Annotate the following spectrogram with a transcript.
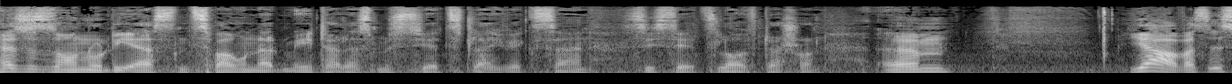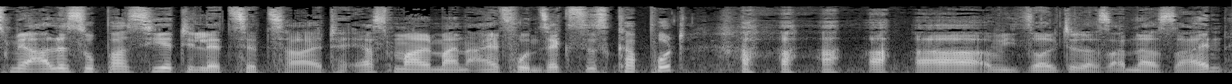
es ist auch nur die ersten 200 Meter, das müsste jetzt gleich weg sein. Siehst du, jetzt läuft er schon. Ähm, ja, was ist mir alles so passiert die letzte Zeit? Erstmal mein iPhone 6 ist kaputt. Wie sollte das anders sein?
